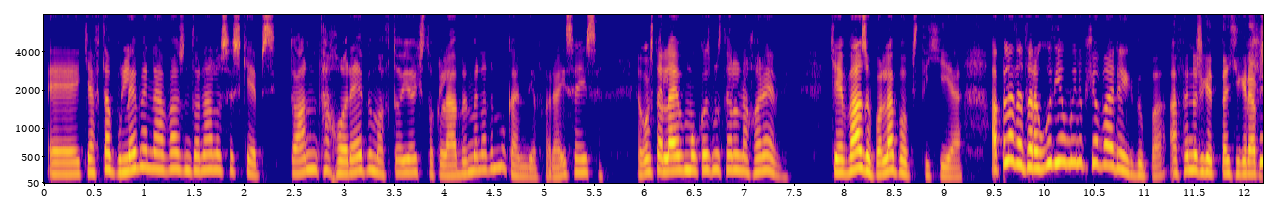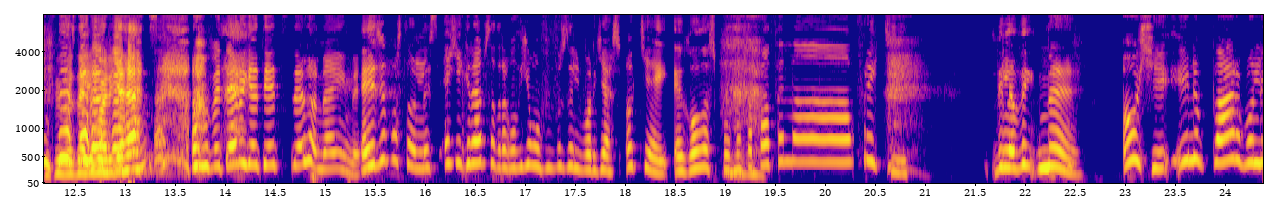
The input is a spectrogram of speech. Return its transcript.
Ε, και αυτά που λέμε να βάζουν τον άλλο σε σκέψη. Το αν θα χορεύει με αυτό ή όχι στο κλαμπ, εμένα δεν μου κάνει διαφορά. σα ίσα. Εγώ στα live μου ο κόσμος θέλω να χορεύει. Και βάζω πολλά pop στοιχεία. Απλά τα τραγούδια μου είναι πιο βαρύγδουπα. Αφενός γιατί τα έχει γράψει ο Φοίβος Δεληβοριάς. Αφετέρου γιατί έτσι θέλω να είναι. Έτσι όπως το λες, έχει γράψει τα τραγούδια μου ο Φοίβος Δεληβοριάς. Οκ, εγώ ας πούμε θα πάθαινα freaky. Δηλαδή, Ναι. Όχι, είναι πάρα πολύ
